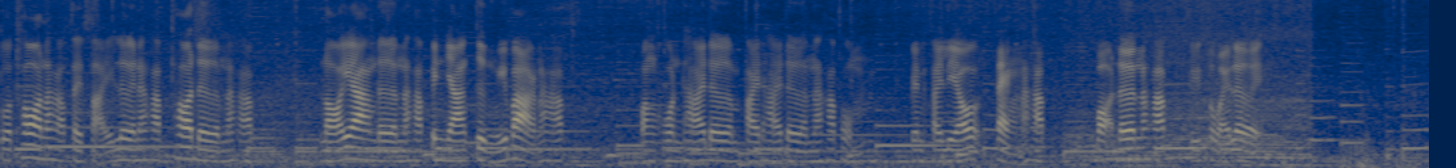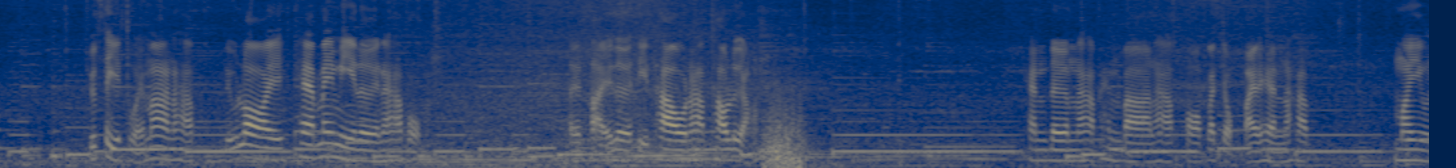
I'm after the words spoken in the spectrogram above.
ตัวท่อนะครับใสๆเลยนะครับ ท่อเดิมนะครับล้อยางเดิมนะครับ เป็นยางกึ่งวิบากนะครับ บางคนท้ายเดิมไฟท้ายเดิมนะครับผม เป็นไฟเลี้ยวแต่งนะครับ เบาะเดิมนะครับสวยๆเลย ชุดสีสวยมากนะครับริ้วรอยแทบไม่มีเลยนะครับผมใสๆเลยสีเทานะครับ เทาเหลืองแผ่นเดิมนะครับแผ่นบาร์นะครับพร้อมกระจกไปแผ่นนะครับมาอยู่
